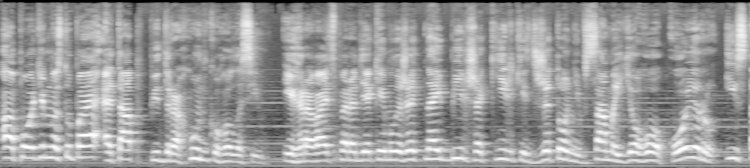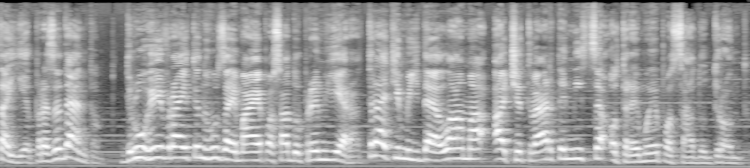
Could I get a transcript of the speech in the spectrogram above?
А потім наступає етап підрахунку голосів. І гравець, перед яким лежить найбільша кількість жетонів саме його кольору, і стає президентом. Другий в рейтингу займає посаду прем'єра, третім йде лама, а четверте місце отримує посаду дронт.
